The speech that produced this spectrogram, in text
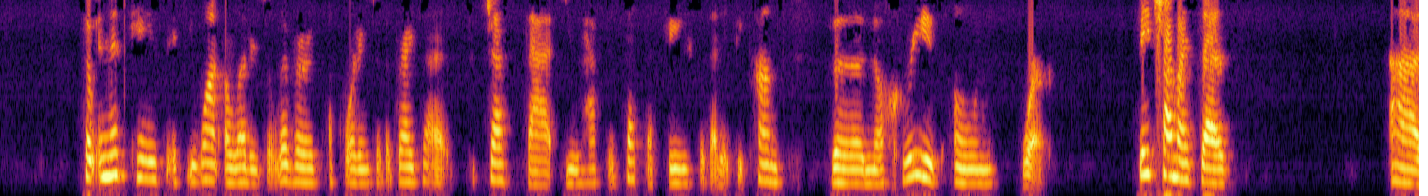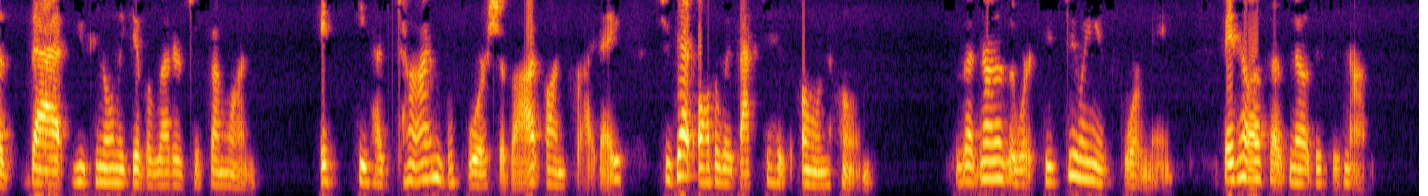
So in this case, if you want a letter delivered according to the Breita, it suggests that you have to set the fee so that it becomes the Nochri's own work. Beit Shammai says uh, that you can only give a letter to someone if he has time before Shabbat on Friday to get all the way back to his own home. So that none of the work he's doing is for me. Beit Hillel says, no, this is not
